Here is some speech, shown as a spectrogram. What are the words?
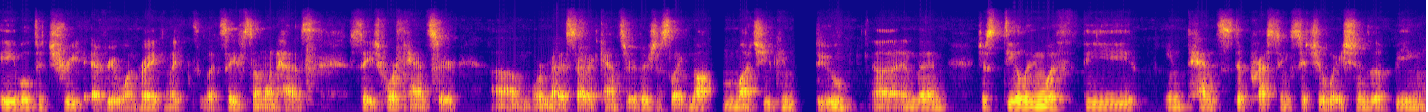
able to treat everyone, right? Like let's say if someone has stage four cancer um, or metastatic cancer. There's just like not much you can do. Uh, and then just dealing with the intense, depressing situations of being,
